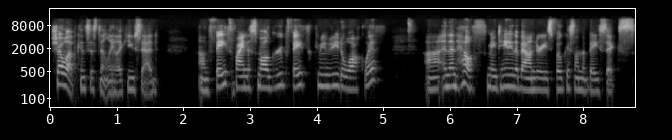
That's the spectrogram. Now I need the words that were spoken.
show up consistently, like you said. Um, faith, find a small group faith community to walk with, uh, and then health, maintaining the boundaries, focus on the basics,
